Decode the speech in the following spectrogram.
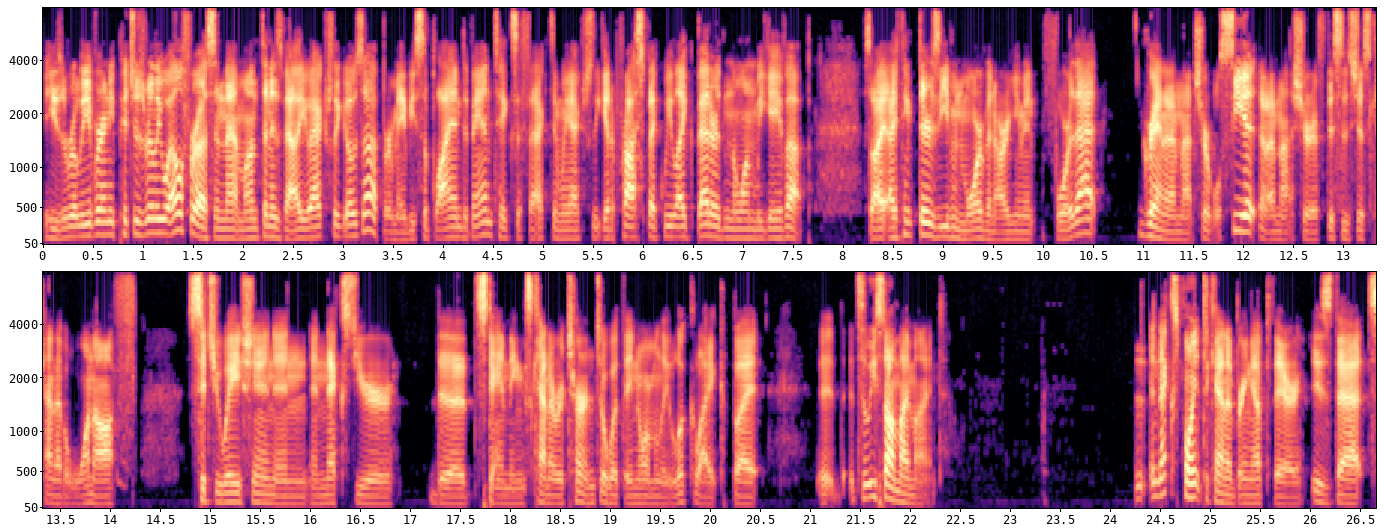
he's a reliever and he pitches really well for us in that month and his value actually goes up or maybe supply and demand takes effect and we actually get a prospect we like better than the one we gave up so I, I, think there's even more of an argument for that. Granted, I'm not sure we'll see it, and I'm not sure if this is just kind of a one-off situation, and and next year the standings kind of return to what they normally look like. But it, it's at least on my mind. The next point to kind of bring up there is that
